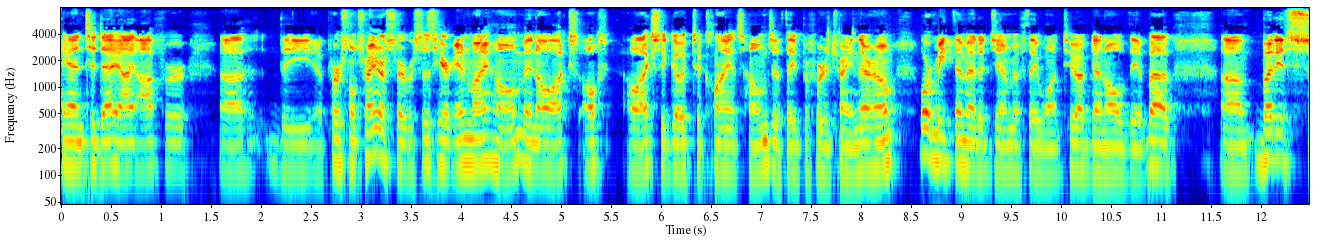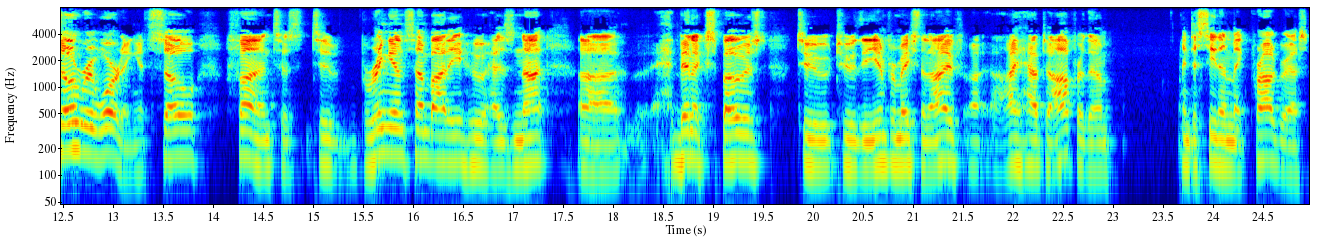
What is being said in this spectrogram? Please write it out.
and today I offer uh, the personal trainer services here in my home, and I'll, I'll, I'll actually go to clients' homes if they prefer to train in their home, or meet them at a gym if they want to. I've done all of the above, um, but it's so rewarding. It's so fun to to bring in somebody who has not uh, been exposed to to the information that I've uh, I have to offer them and to see them make progress.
